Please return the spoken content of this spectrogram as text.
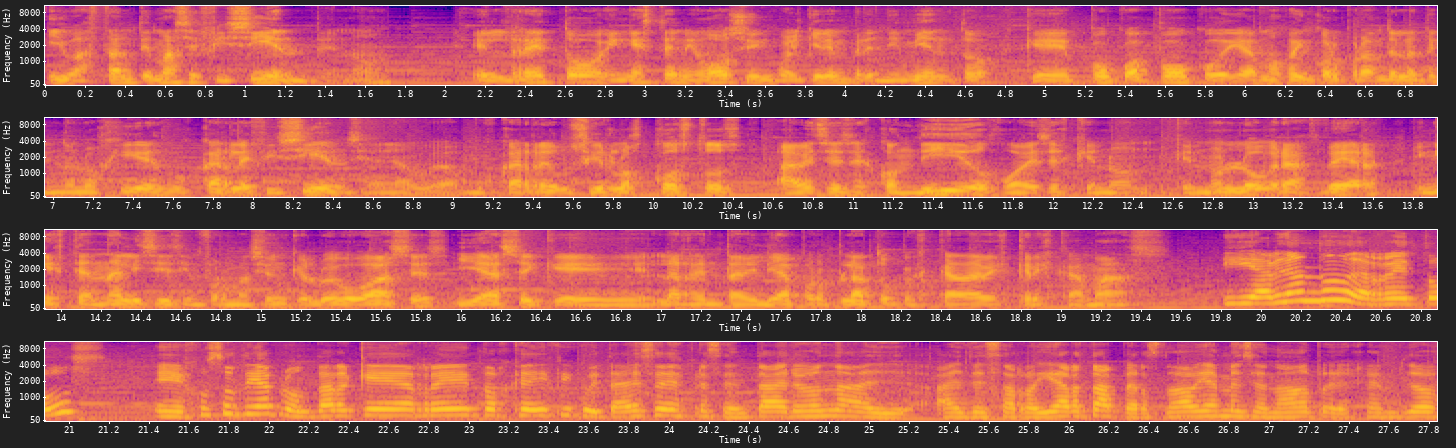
y bastante más eficiente, ¿no? El reto en este negocio, en cualquier emprendimiento que poco a poco, digamos, va incorporando la tecnología es buscar la eficiencia, buscar reducir los costos a veces escondidos o a veces que no, que no logras ver en este análisis de información que luego haces y hace que la rentabilidad por plato pues cada vez crezca más. Y hablando de retos, eh, justo te iba a preguntar qué retos, qué dificultades se les presentaron al, al, desarrollar tappers, ¿no? Habías mencionado, por ejemplo,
